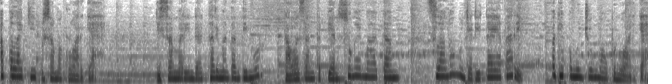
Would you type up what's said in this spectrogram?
apalagi bersama keluarga. Di Samarinda, Kalimantan Timur, kawasan tepian Sungai Mahakam selalu menjadi daya tarik bagi pengunjung maupun warga.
